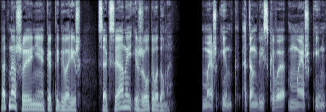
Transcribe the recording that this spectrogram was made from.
отношения, как ты говоришь, с Оксаной из «Желтого дома». Mesh Inc. от английского Mesh Inc.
